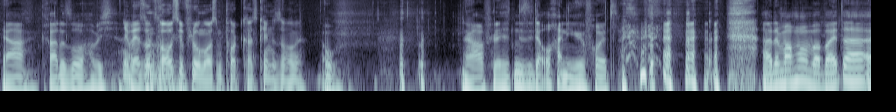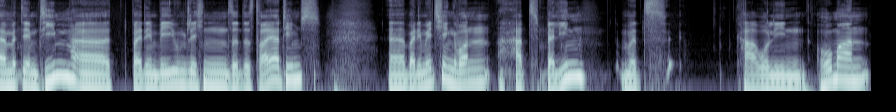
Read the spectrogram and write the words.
Ja, gerade so habe ich. Der wäre sonst rausgeflogen aus dem Podcast, keine Sorge. Oh. Ja, vielleicht hätten sich da auch einige gefreut. Aber dann machen wir mal weiter äh, mit dem Team. Äh, bei den B-Jugendlichen sind es Dreierteams. Äh, bei den Mädchen gewonnen hat Berlin mit Caroline Hohmann,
